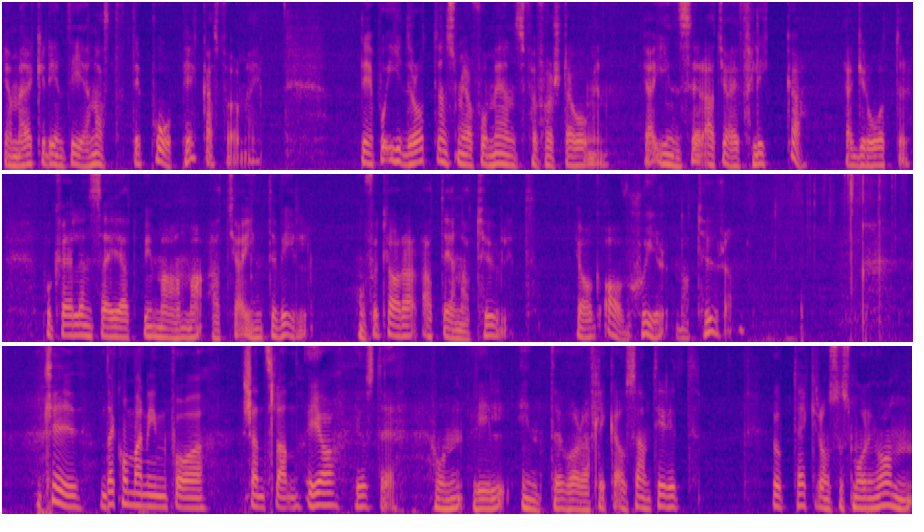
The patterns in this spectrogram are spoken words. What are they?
Jag märker det inte genast. Det påpekas för mig. Det är på idrotten som jag får mens för första gången. Jag inser att jag är flicka. Jag gråter. På kvällen säger jag till min mamma att jag inte vill. Hon förklarar att det är naturligt. Jag avskyr naturen. Okej, där kom man in på känslan. Ja, just det. Hon vill inte vara flicka och samtidigt upptäcker hon så småningom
